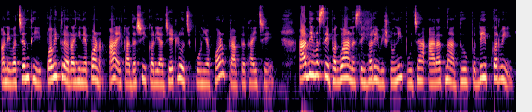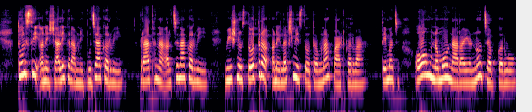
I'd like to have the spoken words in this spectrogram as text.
અને વચનથી પવિત્ર રહીને પણ આ એકાદશી કર્યા જેટલું જ પુણ્ય ફળ પ્રાપ્ત થાય છે. આ દિવસે ભગવાન શ્રી હરિ વિષ્ણુની પૂજા, આરાધના, ધૂપ, દીપ કરવી, તુલસી અને શાલિગ્રામની પૂજા કરવી, પ્રાર્થના અર્ચના કરવી, વિષ્ણુ સ્તોત્ર અને લક્ષ્મી સ્તોત્રમના પાઠ કરવા. તેમજ ઓમ નમો નારાયણનો જપ કરવો.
